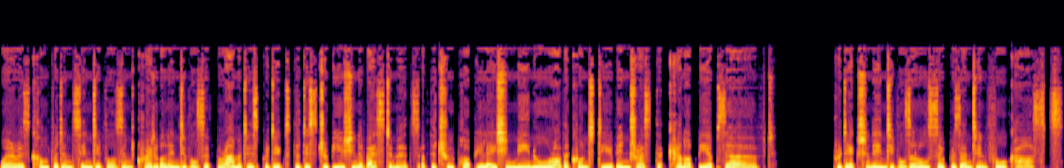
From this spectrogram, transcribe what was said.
whereas confidence intervals and credible intervals of parameters predict the distribution of estimates of the true population mean or other quantity of interest that cannot be observed. Prediction intervals are also present in forecasts.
